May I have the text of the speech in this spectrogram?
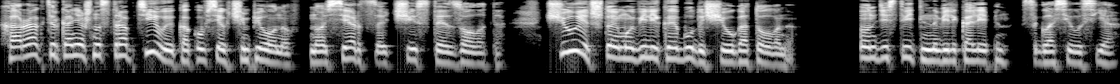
Характер, конечно, строптивый, как у всех чемпионов, но сердце — чистое золото. Чует, что ему великое будущее уготовано». «Он действительно великолепен», — согласилась я.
